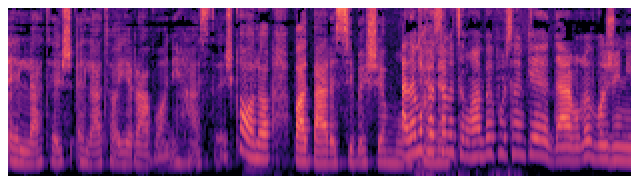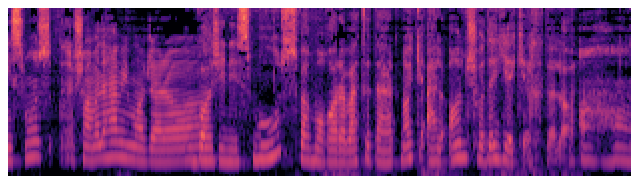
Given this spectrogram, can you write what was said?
علتش علتهای روانی هستش که حالا باید بررسی بشه ممکنه. الان می‌خواستم اتفاقا بپرسم که در واقع واژینیسموس شامل همین ماجرا؟ واژینیسموس و مقاربت دردناک الان شده یک اختلال. آها.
